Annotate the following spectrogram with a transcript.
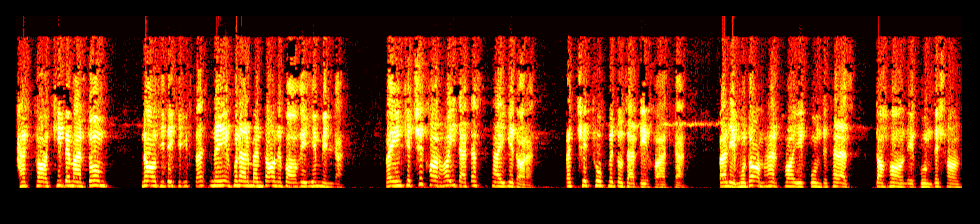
حتی به مردم نادیده گرفتن هنرمندان واقعی ملت و اینکه چه کارهایی در دست تهیه دارد و چه تخم دو زرده خواهد کرد. بله مدام حرفهای گنده تر از دهان گندشان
